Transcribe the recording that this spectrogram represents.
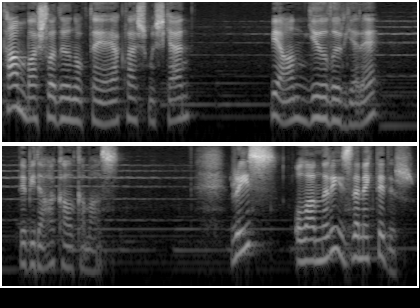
Tam başladığı noktaya yaklaşmışken bir an yığılır yere ve bir daha kalkamaz. Reis olanları izlemektedir.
